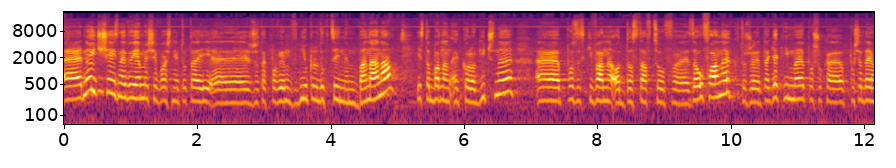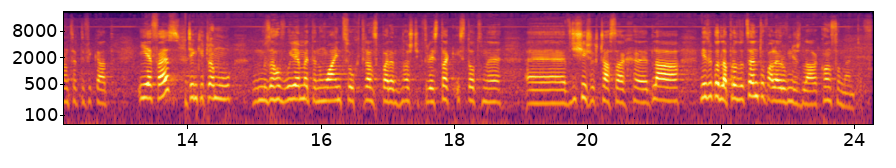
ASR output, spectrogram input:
E, No i dzisiaj znajdujemy się właśnie tutaj, e, że tak powiem, w dniu produkcyjnym banana. Jest to banan ekologiczny, e, pozyskiwany od dostawców zaufanych, którzy tak jak i my poszuka, posiadają certyfikat IFS, dzięki czemu zachowujemy ten łańcuch transparentności, który jest tak istotny w dzisiejszych czasach dla, nie tylko dla producentów, ale również dla konsumentów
